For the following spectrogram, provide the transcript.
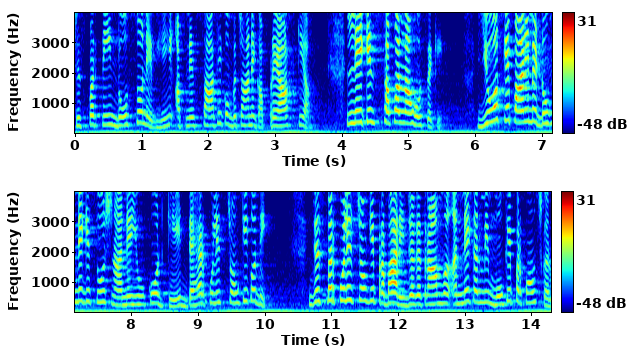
जिस पर तीन दोस्तों ने भी अपने साथी को बचाने का प्रयास किया, लेकिन सफल ना हो सके। युवक के पानी में डूबने की सूचना ने युवकों के डहर पुलिस चौकी को दी, जिस पर पुलिस चौकी प्रभारी जगत राम व अन्य कर्मी मौके पर पहुंचकर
